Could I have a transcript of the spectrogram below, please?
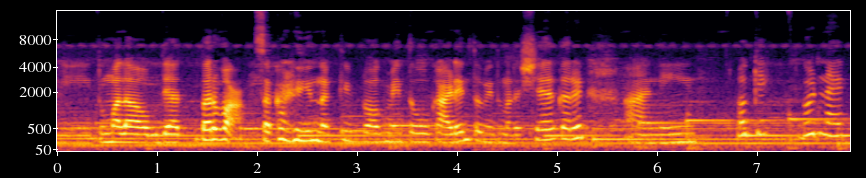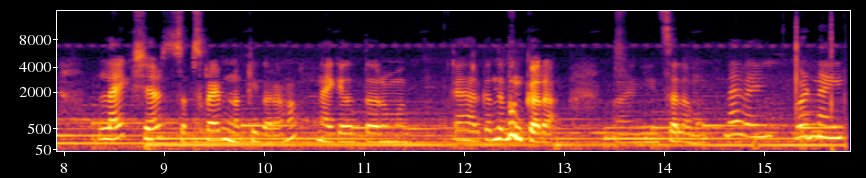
मी तुम्हाला उद्या परवा सकाळी नक्की ब्लॉग मी तो काढेन तो मी तुम्हाला शेअर करेन. आणि okay good night like share subscribe नक्की करा हां. नाही केलं तर मग काय हरकत नाही पण करा. आणि चला मग. बाय बाय गुड नाईट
